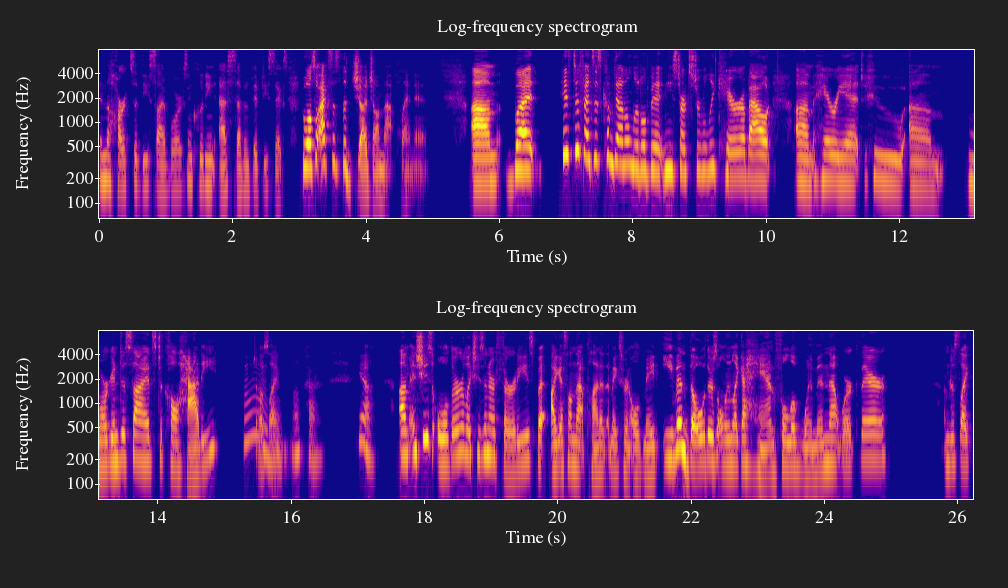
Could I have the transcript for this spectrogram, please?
in the hearts of these cyborgs, including S756, who also acts as the judge on that planet. Um, but his defenses come down a little bit, and he starts to really care about um, Harriet, who um, Morgan decides to call Hattie. Which I was Hmm. like, okay, yeah. Um, and she's older, like she's in her 30s, but I guess on that planet that makes her an old maid, even though there's only like a handful of women that work there. I'm just like,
